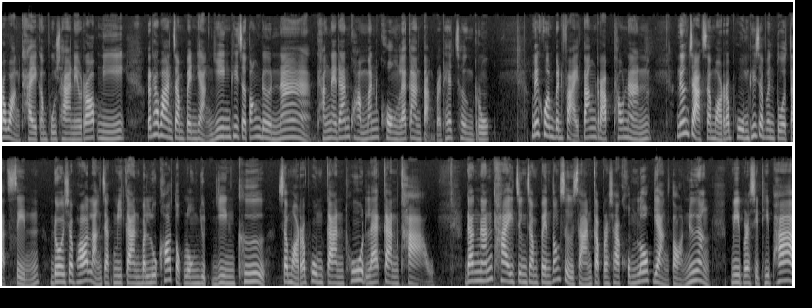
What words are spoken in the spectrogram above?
ระหว่างไทยกัมพูชาในรอบนี้ รัฐบาลจำเป็นอย่างยิ่งที่จะต้องเดินหน้า ทั้งในด้านความมั่นคง และการต่างประเทศเชิงรุก ไม่ควรเป็นฝ่ายตั้งรับเท่านั้น เนื่องจากสมรภูมิที่จะเป็นตัวตัดสิน โดยเฉพาะหลังจากมีการบรรลุข้อตกลงหยุดยิง คือ สมรภูมิการทูตและการข่าวดังนั้นไทยจึงจำเป็นต้องสื่อสารกับประชาคมโลกอย่างต่อเนื่อง มีประสิทธิภาพ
